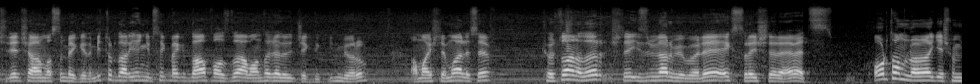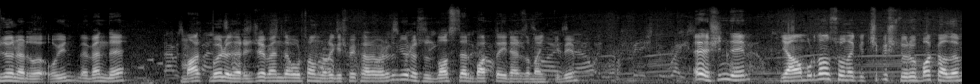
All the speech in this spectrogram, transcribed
içeriye çağırmasını bekledim. Bir tur daha erken girsek belki daha fazla avantaj elde edecektik bilmiyorum. Ama işte maalesef kötü anılar işte izin vermiyor böyle ekstra işlere evet. Ortamlara geçmemizi önerdi oyun ve ben de Mark böyle önerince ben de ortamlara geçmeye karar verdim. Görüyorsunuz lastikler bakta her zaman gibi. Evet şimdi yağmurdan sonraki çıkış turu bakalım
